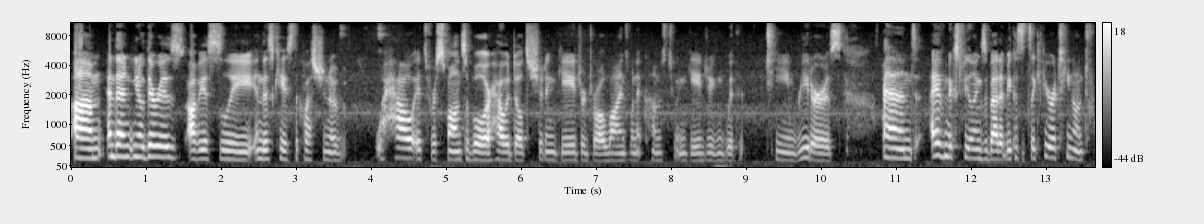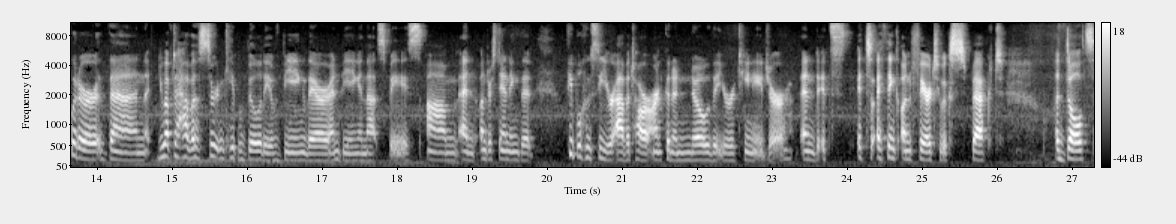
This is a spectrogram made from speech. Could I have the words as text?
Um, and then, you know, there is obviously, in this case, the question of how it's responsible or how adults should engage or draw lines when it comes to engaging with teen readers. And I have mixed feelings about it because it's like if you're a teen on Twitter, then you have to have a certain capability of being there and being in that space um, and understanding that people who see your avatar aren't going to know that you're a teenager. And it's, it's, I think, unfair to expect adults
